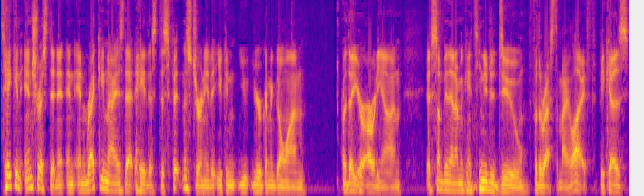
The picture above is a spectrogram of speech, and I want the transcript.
take an interest in it and, and recognize that, hey, this, this fitness journey that you can, you, you're going to go on or that you're already on is something that I'm going to continue to do for the rest of my life. Because,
